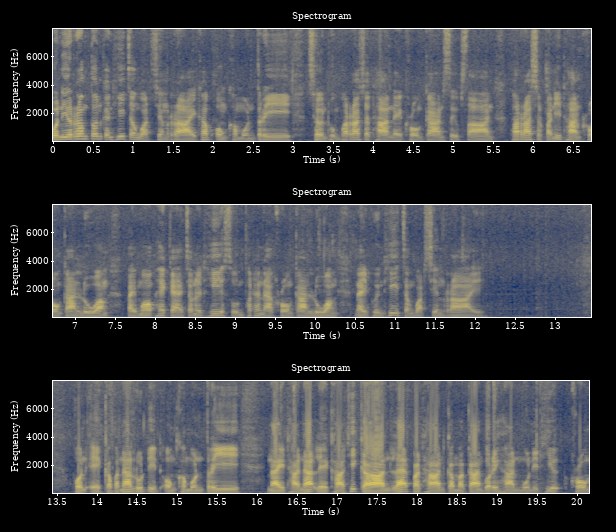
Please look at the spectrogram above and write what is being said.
วันนี้เริ่มต้นกันที่จังหวัดเชียงรายครับ องคมนตรี เชิญถุงพระราชทานในโครงการสืบสาร พระราชปณิธานโครงการหลวง ไปมอบให้แก่เจ้าหน้าที่ศูนย์พัฒนาโครงการหลวง ในพื้นที่จังหวัดเชียงรายพลเอกกัมนาตรุดดิตองคมนตรี ในฐานะเลขาธิการ และประธานกรรมการบริหารมูลนิธิโครง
